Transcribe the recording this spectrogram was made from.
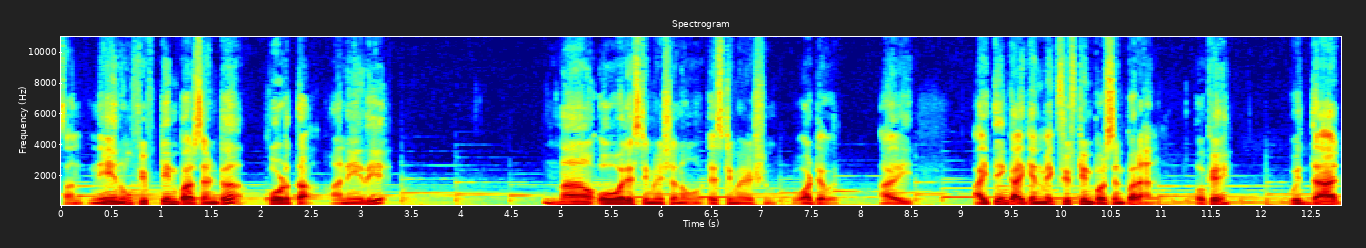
సన్ నేను ఫిఫ్టీన్ పర్సెంట్ కొడత అనేది నా over estimation estimation whatever I I think I can make fifteen percent per annum okay with that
